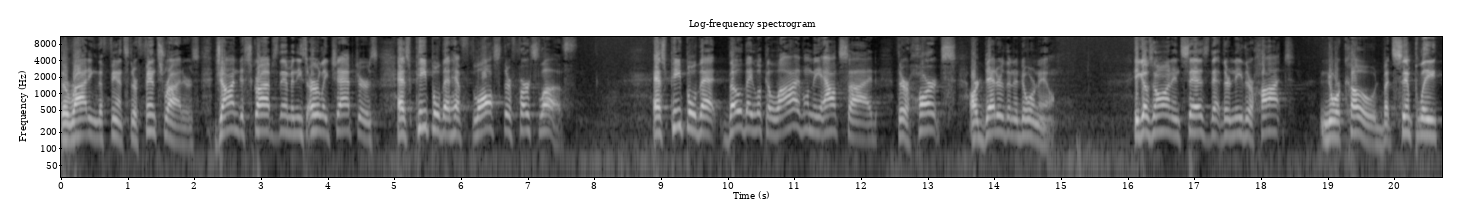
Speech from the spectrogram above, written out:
They're riding the fence. They're fence riders. John describes them in these early chapters as people that have lost their first love. As people that, though they look alive on the outside, their hearts are deader than a doornail. He goes on and says that they're neither hot nor cold, but simply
